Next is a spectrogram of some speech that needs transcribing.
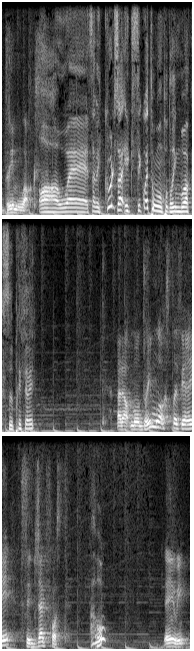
DreamWorks. Oh ouais, ça va être cool ça. Et c'est quoi ton, ton DreamWorks préféré? Alors mon DreamWorks préféré, c'est Jack Frost. Ah bon? Eh oui,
